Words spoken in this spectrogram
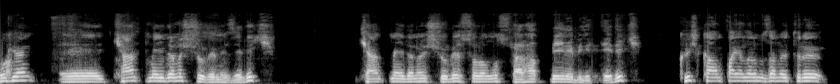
Bugün e, Kent Meydanı şubemizdeydik. Kent Meydanı şube sorumlumuz Ferhat Bey ile birlikteydik. Kış kampanyalarımızdan ötürü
